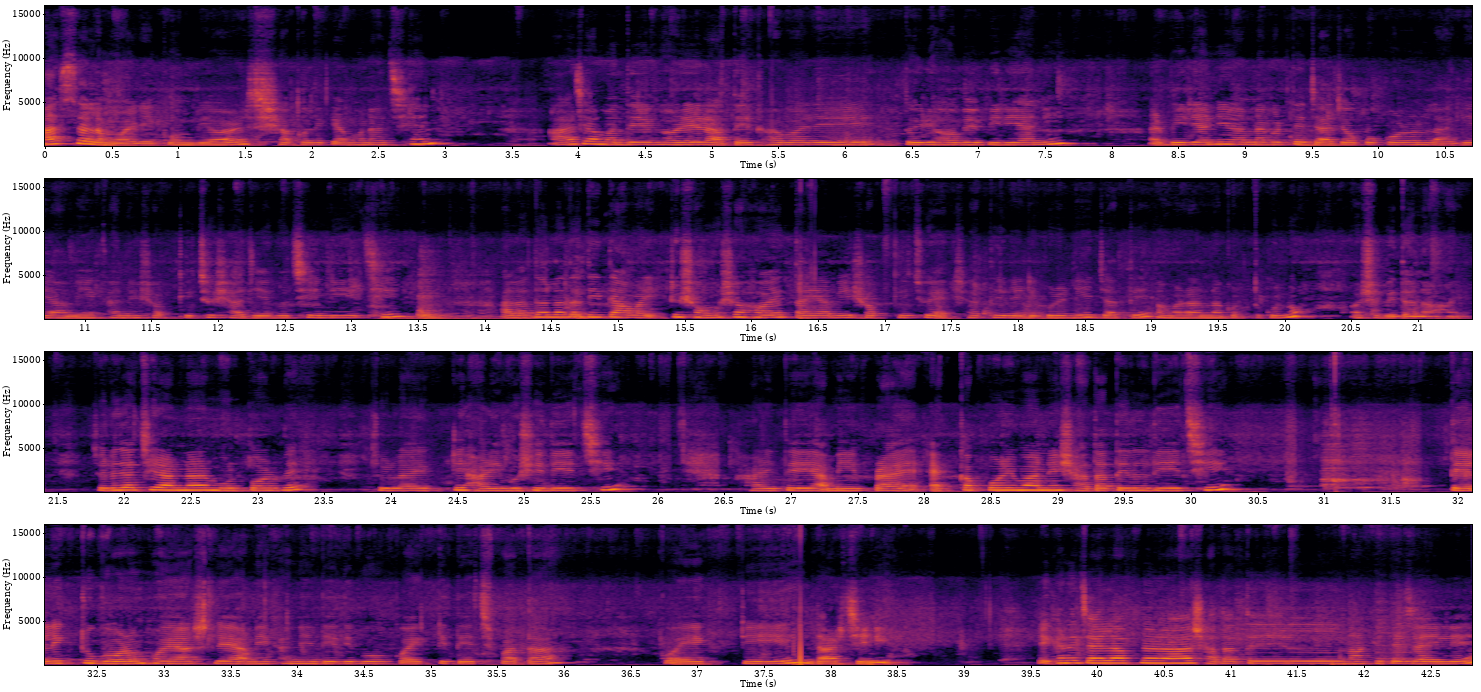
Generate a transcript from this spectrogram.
আসসালামু আলাইকুম বিয়ার্স সকলে কেমন আছেন? আজ আমাদের ঘরে রাতের খাবারে তৈরি হবে বিরিয়ানি। আর বিরিয়ানি রান্না করতে যা যা উপকরণ লাগে আমি এখানে সব কিছু সাজিয়ে গুছিয়ে নিয়েছি। আলাদা আলাদা দিতে আমার একটু সমস্যা হয়, তাই আমি সব কিছু একসাথে রেডি করে নিই যাতে আমার রান্না করতে কোনো অসুবিধা না হয়। চলে যাচ্ছি রান্নার মূল পর্বে। চুলায় একটি হাঁড়ি বসিয়ে দিয়েছি। হাঁড়িতে আমি প্রায় এক কাপ পরিমাণে সাদা তেল দিয়েছি। তেল একটু গরম হয়ে আসলে আমি এখানে দিয়ে দিব কয়েকটি তেজপাতা, কয়েকটি দারচিনি। এখানে চাইলে আপনারা সাদা তেল না খেতে চাইলে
